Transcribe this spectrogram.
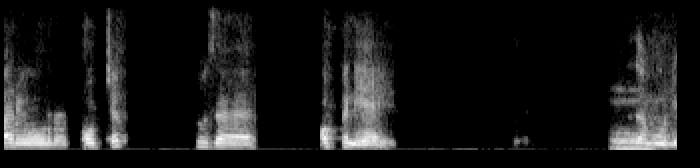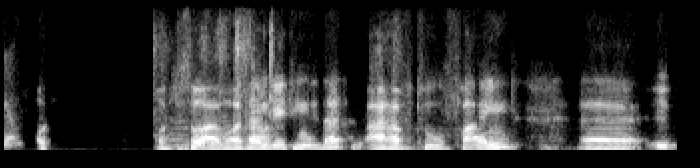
array or object to the OpenAI, Oh. the Medium. Okay, so I- what I'm getting is that I have to find, uh, it-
